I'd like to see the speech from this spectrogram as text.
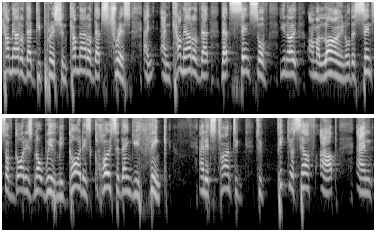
come out of that depression, come out of that stress, and, and come out of that, that sense of, you know, I'm alone, or the sense of God is not with me. God is closer than you think. And it's time to, to pick yourself up and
